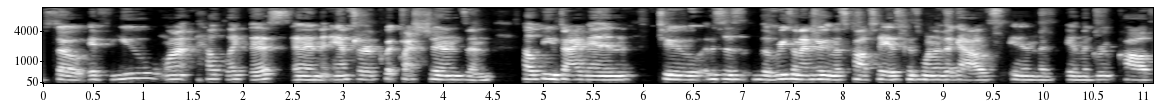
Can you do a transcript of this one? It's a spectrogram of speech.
So if you want help like this and answer quick questions and help you dive in to, this is the reason I'm doing this call today is because one of the gals in the, in the group called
